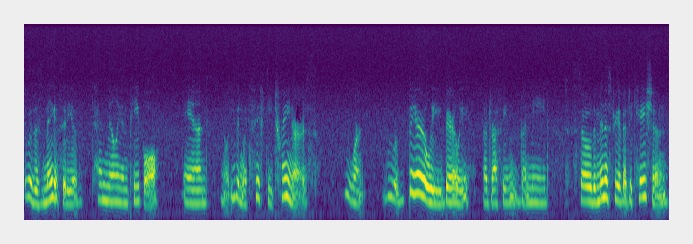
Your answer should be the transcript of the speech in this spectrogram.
it was this mega city of 10 million people, and you know, even with 50 trainers, we weren't, we were barely, barely addressing the need. So the Ministry of Education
